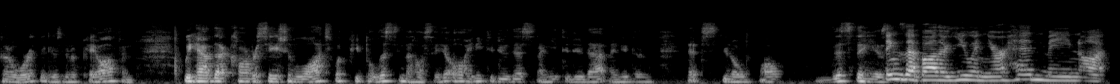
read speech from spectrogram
going to worth it? Is it going to pay off? And we have that conversation lots with people listing the house. They say, oh, I need to do this, and I need to do that, and I need to. It's you know, well, this thing is Things that bother you in your head may not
